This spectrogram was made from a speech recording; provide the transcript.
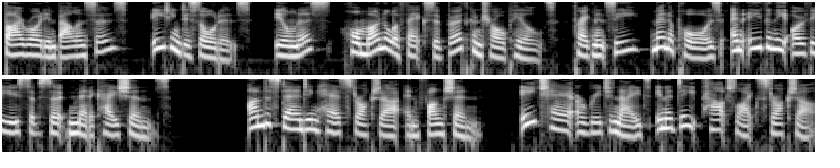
thyroid imbalances, eating disorders, illness, hormonal effects of birth control pills, pregnancy, menopause, and even the overuse of certain medications. Understanding hair structure and function. Each hair originates in a deep pouch like structure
